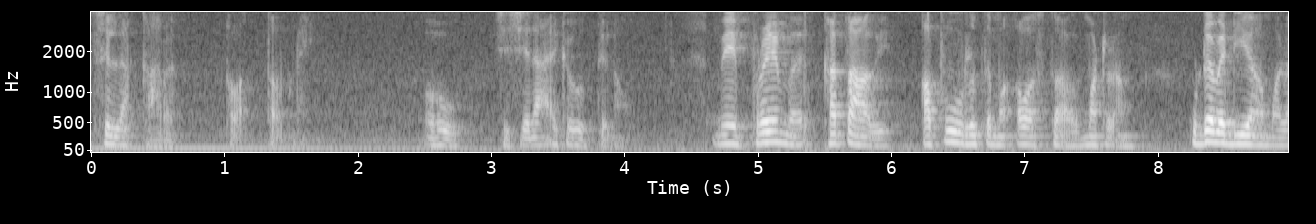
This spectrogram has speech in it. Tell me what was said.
සෙල්ලක්කාර තවත් තරුණයි. ඔහු ශිෂ්‍යනායකකුත් වෙනවා. මේ ප්‍රේම කතාවේ අපූර්වතම අවස්ථාව මට නම් උඩ වැඩියා මල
